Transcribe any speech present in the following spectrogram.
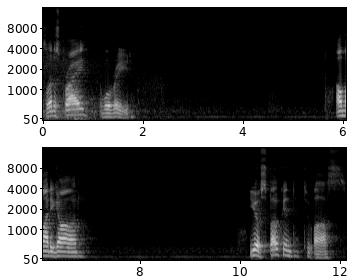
So let us pray and we'll read. Almighty God, you have spoken to us.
